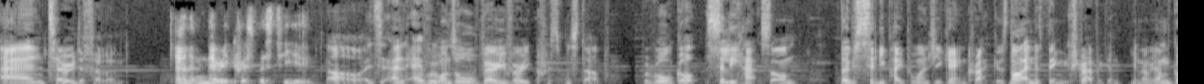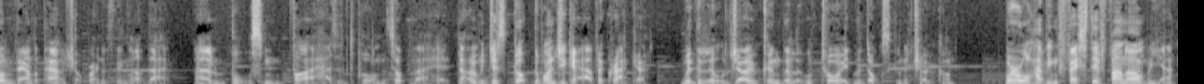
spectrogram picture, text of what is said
and Terry Duffelen. And a Merry Christmas to you. Oh, it's, and everyone's all very, very Christmased up. We've all got silly hats on, those silly paper ones you get in crackers. Not anything extravagant, you know. We haven't gone down the pound shop or anything like that and bought some fire hazard to put on the top of our head. No, we've just got the ones you get out of a cracker with the little joke and the little toy the dog's going to choke on. We're all having festive fun, aren't we, Jan?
